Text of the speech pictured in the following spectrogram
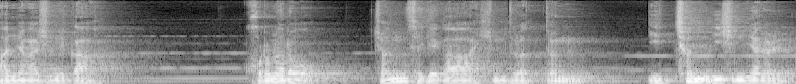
안녕하십니까. 코로나로 전 세계가 힘들었던 2020년을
